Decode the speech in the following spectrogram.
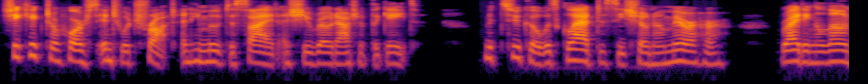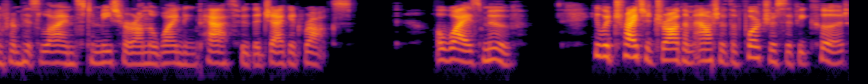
She kicked her horse into a trot, and he moved aside as she rode out of the gate. Mitsuko was glad to see Shono mirror her, riding alone from his lines to meet her on the winding path through the jagged rocks. A wise move. He would try to draw them out of the fortress if he could,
